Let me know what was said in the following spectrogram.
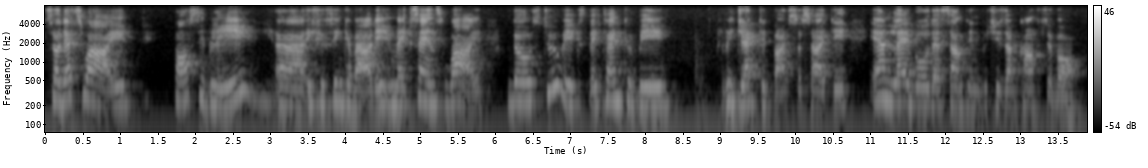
So that's why possibly uh, if you think about it it makes sense why those two weeks they tend to be rejected by society and labeled as something which is uncomfortable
